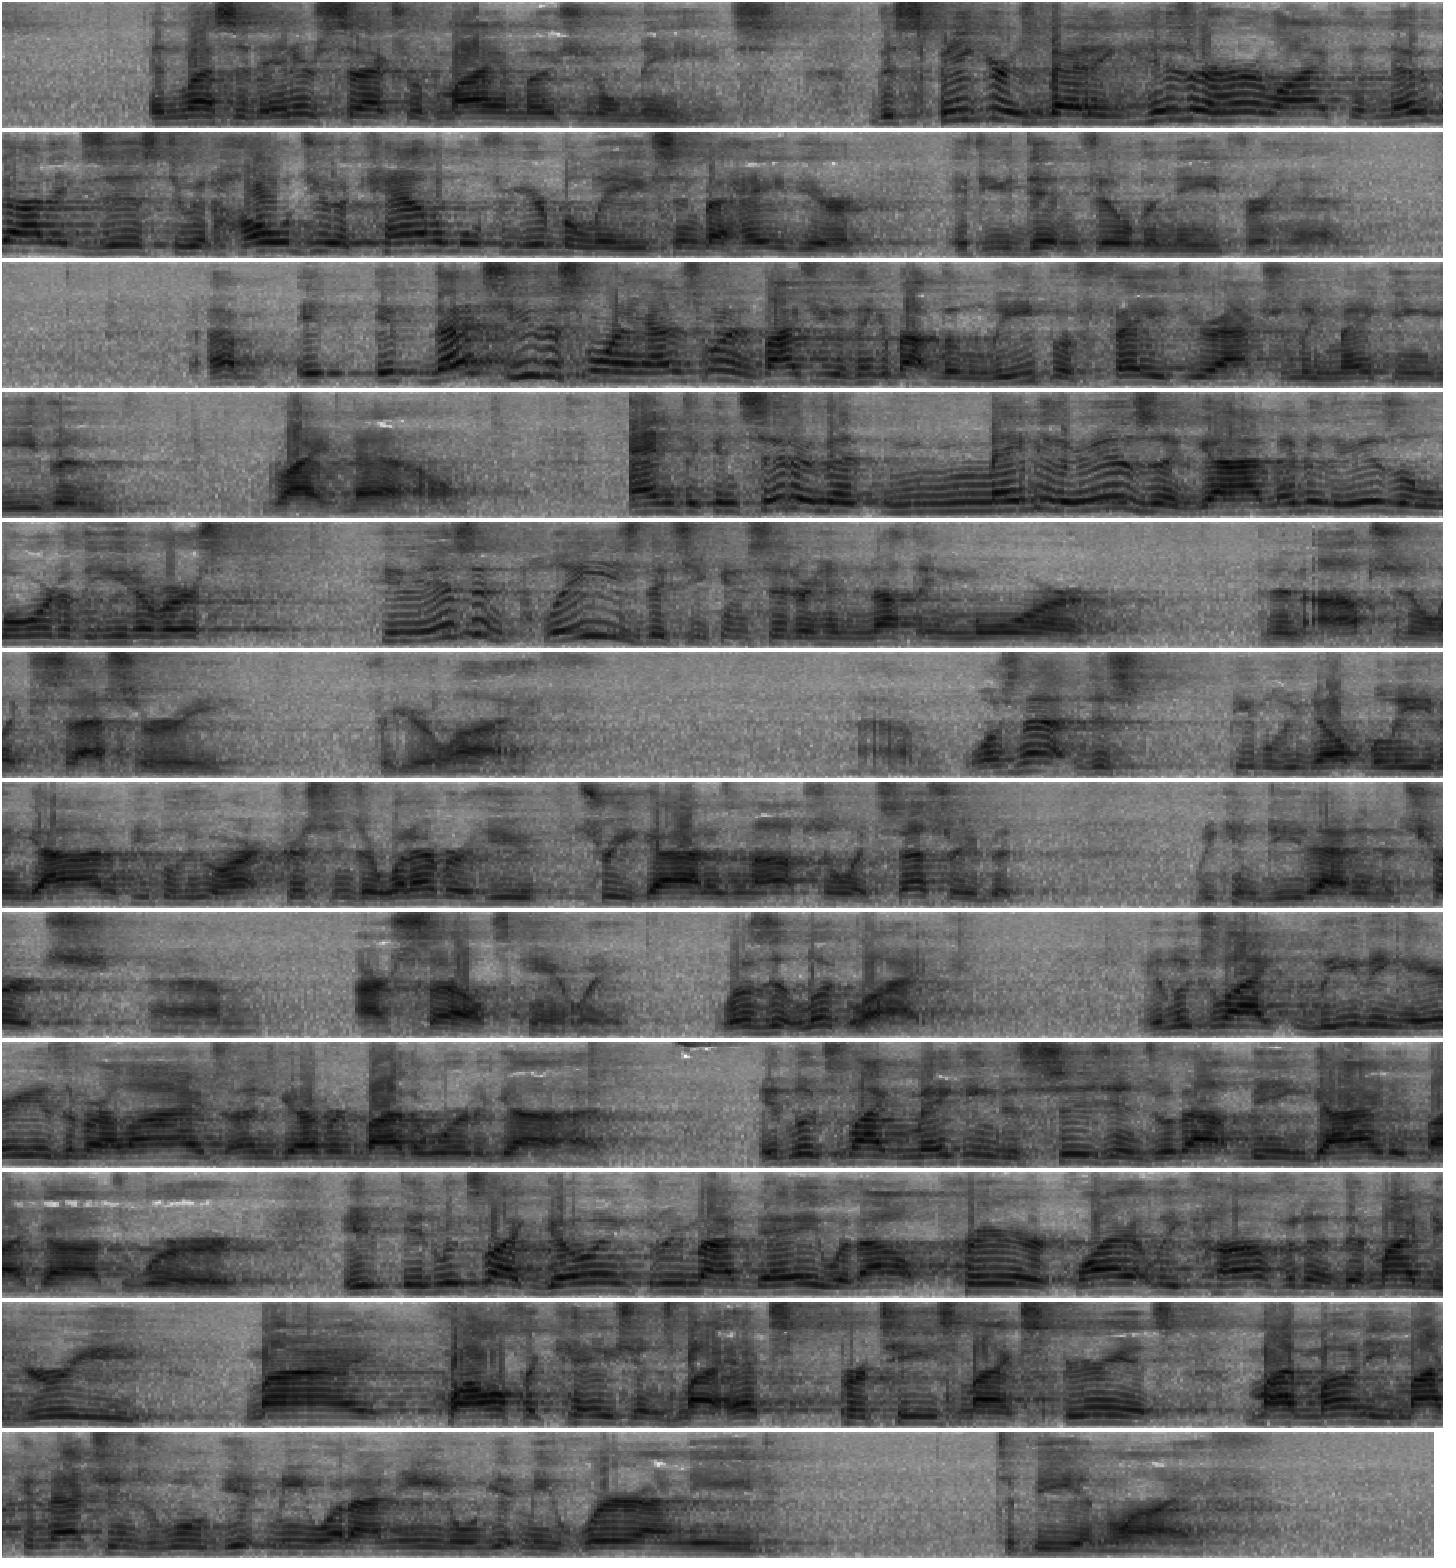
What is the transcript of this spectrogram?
unless it intersects with my emotional needs. The speaker is betting his or her life that no God exists who would hold you accountable for your beliefs and behavior if you didn't feel the need for Him. Um, if, if that's you this morning, I just want to invite you to think about the leap of faith you're actually making even right now. And to consider that maybe there is a God, maybe there is a Lord of the universe who isn't pleased that you consider him nothing more than an optional accessory for your life. Um, well, it's not just people who don't believe in God or people who aren't Christians or whatever who treat God as an optional accessory, but we can do that in the church um, ourselves, can't we? What does it look like? It looks like leaving areas of our lives ungoverned by the Word of God. It looks like making decisions without being guided by God's Word. It, it looks like going through my day without prayer, quietly confident that my degree, my qualifications, my expertise, my experience, my money, my connections will get me what I need, will get me where I need to be in life.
